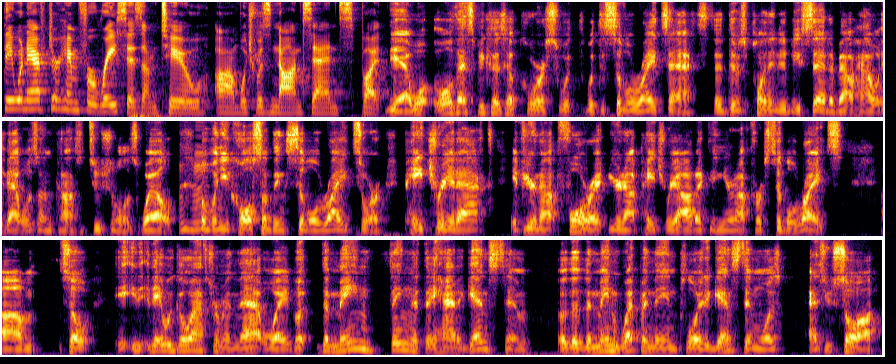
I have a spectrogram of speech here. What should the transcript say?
they went after him for racism too, um, which was nonsense. But Yeah, well, well, that's because, of course, with with the Civil Rights Act, that there's plenty to be said about how that was unconstitutional as well. Mhm. But when you call something civil rights or Patriot Act, if you're not for it, you're not patriotic and you're not for civil rights. Um, so i- i- they would go after him in that way. But the main thing that they had against him, the, the main weapon they employed against him was, as you saw,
